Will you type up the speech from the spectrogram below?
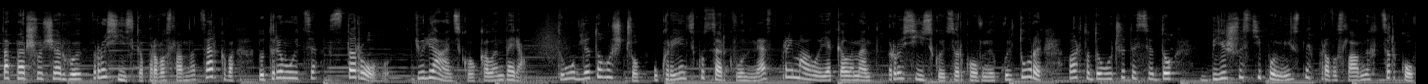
та першою чергою російська православна церква дотримуються старого юліанського календаря. Тому для того, щоб українську церкву не сприймали як елемент російської церковної культури, варто долучитися до більшості помісних православних церков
